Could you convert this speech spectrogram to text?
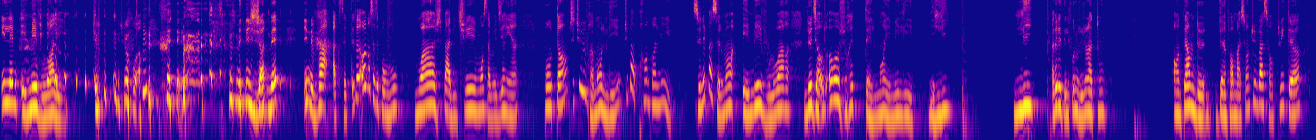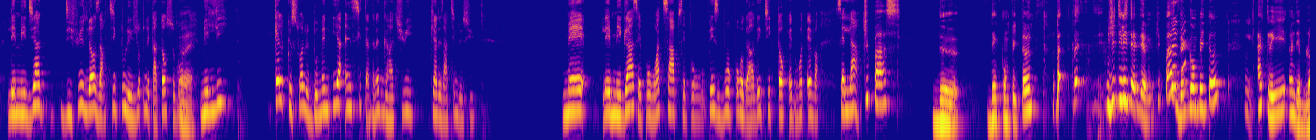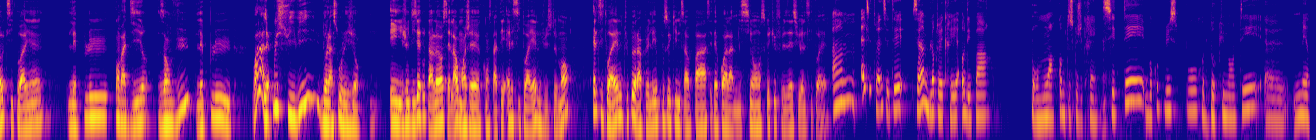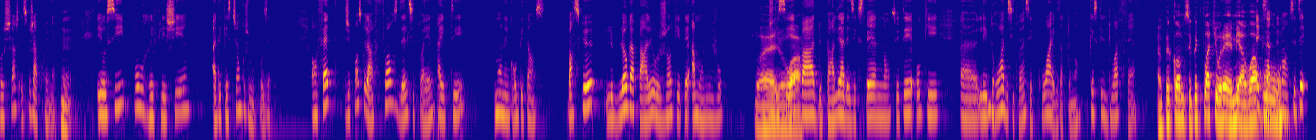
Il aime aimer vouloir lire. tu, tu vois. Mais jamais il ne va accepter. Oh non, ça c'est pour vous. Moi, je suis pas habituée. Moi, ça me dit rien. Pourtant, si tu veux vraiment lire, tu vas prendre un livre. Ce n'est pas seulement aimer, vouloir le dire. Oh, j'aurais tellement aimé lire. Mais lis. Lis. Avec les téléphones aujourd'hui, on a tout. En termes de- d'information, tu vas sur Twitter, les médias diffusent leurs articles tous les jours, tous les 14 secondes. Ouais. Mais lis. Quel que soit le domaine, il y a un site internet gratuit qui a des articles dessus. Mais les mégas, c'est pour WhatsApp, c'est pour Facebook, pour regarder TikTok and whatever. C'est là. Tu passes de d'incompétente. bah, bah, J'utilise tes termes. Tu passes d'incompétente Oui. à créer un des blogs citoyens les plus, on va dire, en vue, les plus, voilà, les plus suivis de la sous-région. Et je disais tout à l'heure, c'est là où moi j'ai constaté Elle Citoyenne, justement. Elle Citoyenne, tu peux rappeler, pour ceux qui ne savent pas, c'était quoi la mission, ce que tu faisais sur Elle Citoyenne? Um, Elle Citoyenne, c'était, c'est un blog que j'avais créé au départ pour moi, comme tout ce que je crée. C'était beaucoup plus pour documenter euh, mes recherches et ce que j'apprenais. Et aussi pour réfléchir à des questions que je me posais. En fait, je pense que la force d'elle citoyenne a été mon incompétence. Parce que le blog a parlé aux gens qui étaient à mon niveau. Ouais, Je n'essayais pas de parler à des experts, non. C'était, OK, euh, les droits des citoyens, c'est quoi exactement? Qu'est-ce qu'ils doivent faire? Un peu comme ce que toi, tu aurais aimé avoir pour- Exactement. C'était,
